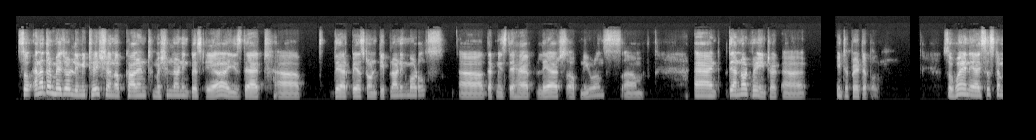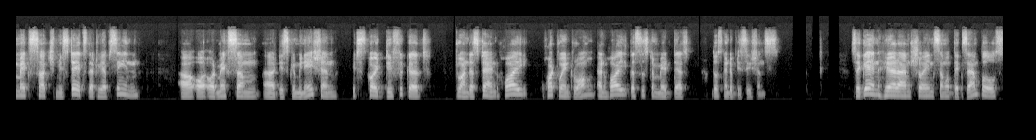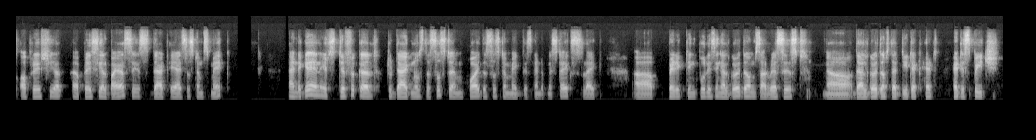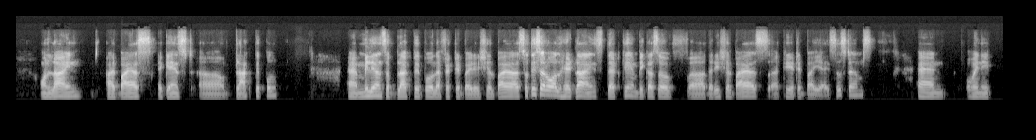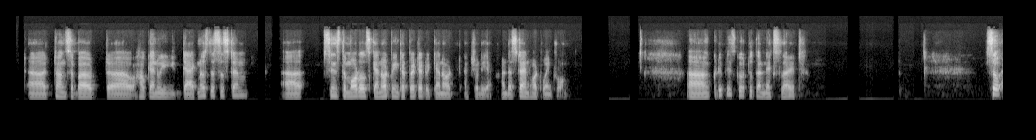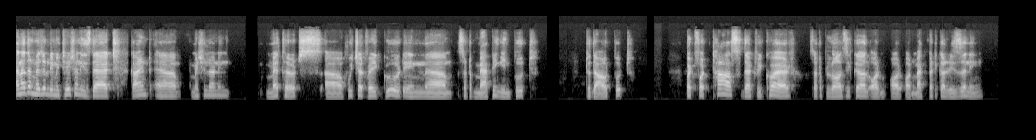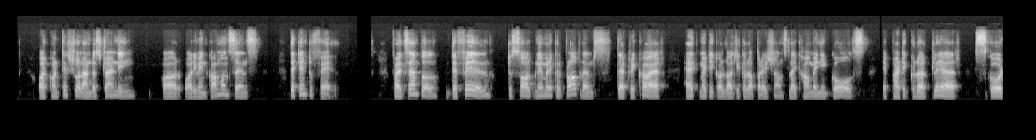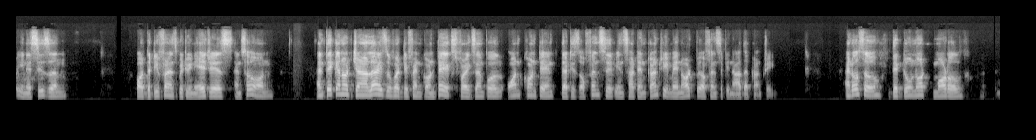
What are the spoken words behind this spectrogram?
So another major limitation of current machine learning based AI is that uh, they are based on deep learning models. Uh, that means they have layers of neurons um, and they are not very inter uh, interpretable. So when AI system makes such mistakes that we have seen uh, or, or makes some uh, discrimination, it's quite difficult to understand why what went wrong and why the system made that, those kind of decisions. So again, here I'm showing some of the examples of racial, uh, racial biases that AI systems make. And again, it's difficult to diagnose the system, why the system make this kind of mistakes, like uh, predicting policing algorithms are racist. Uh, the algorithms that detect hate, hate speech online are biased against uh, black people. Millions of black people affected by racial bias. So these are all headlines that came because of uh, the racial bias uh, created by AI systems. And when it uh, turns about how can we diagnose the system, uh, since the models cannot be interpreted, we cannot actually understand what went wrong. Uh, could you please go to the next slide? So another major limitation is that current uh, machine learning methods, uh, which are very good in um, sort of mapping input to the output, but for tasks that require sort of logical or, or, or mathematical reasoning or contextual understanding or, or even common sense, they tend to fail. For example, they fail to solve numerical problems that require arithmetic or logical operations, like how many goals a particular player scored in a season, or the difference between ages, and so on. And they cannot generalize over different contexts. For example, one content that is offensive in certain country may not be offensive in other country. And also, they do not model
